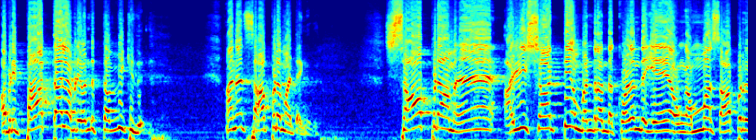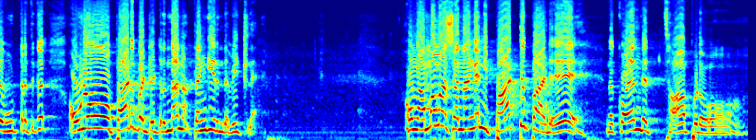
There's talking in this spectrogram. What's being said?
அப்படி பார்த்தால் அப்படி வந்து தவிக்குது. ஆனால் சாப்பிட மாட்டேங்குது. சாப்பிடாம அழிசாட்டியம் பண்ற அந்த குழந்தைய அவங்க அம்மா சாப்பிட்ற ஊட்டுறதுக்கு அவ்வளோ பாடுபட்டுட்டு இருந்தா நான் தங்கி இருந்த வீட்டில் அவங்க அம்மா சொன்னாங்க நீ பாட்டு பாடு இந்த குழந்தை சாப்பிடும்.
